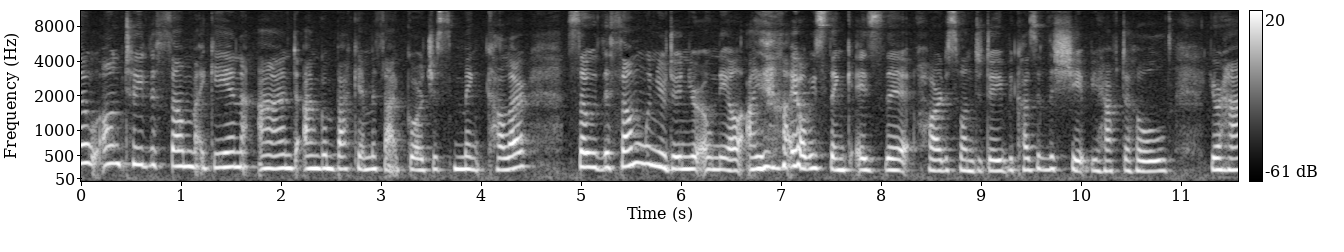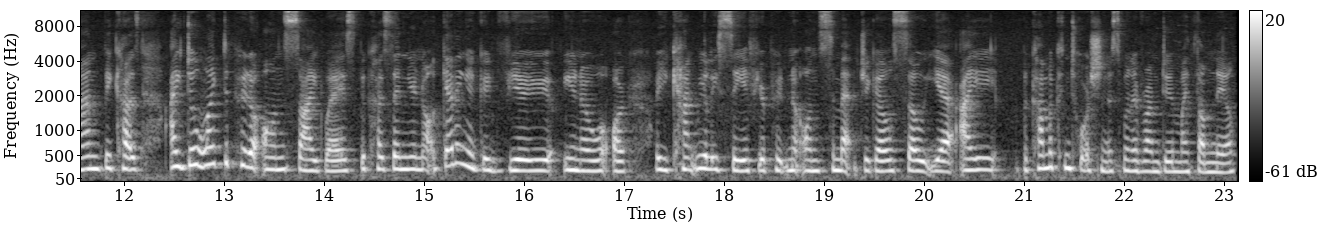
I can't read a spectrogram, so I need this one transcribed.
So onto the thumb again and I'm going back in with that gorgeous mink colour. So the thumb when you're doing your own nail I, I always think is the hardest one to do because of the shape you have to hold your hand because I don't like to put it on sideways because then you're not getting a good view you know or, or you can't really see if you're putting it on symmetrical so yeah I become a contortionist whenever I'm doing my thumbnail.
